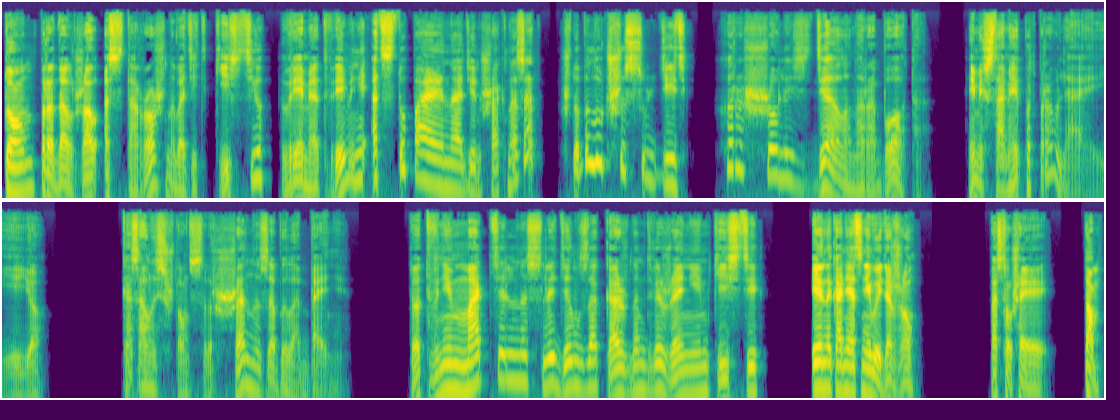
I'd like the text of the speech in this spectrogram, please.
Том продолжал осторожно водить кистью, время от времени отступая на один шаг назад чтобы лучше судить, хорошо ли сделана работа, и местами подправляя ее. Казалось, что он совершенно забыл о Бене. Тот внимательно следил за каждым движением кисти и, наконец, не выдержал. — Послушай, Том,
